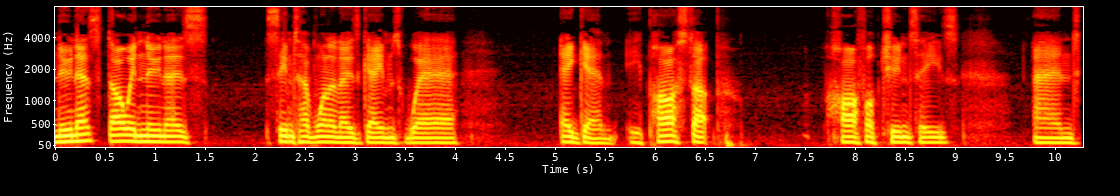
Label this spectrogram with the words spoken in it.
Nunez, Darwin Nunez, seemed to have one of those games where, again, he passed up half opportunities and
